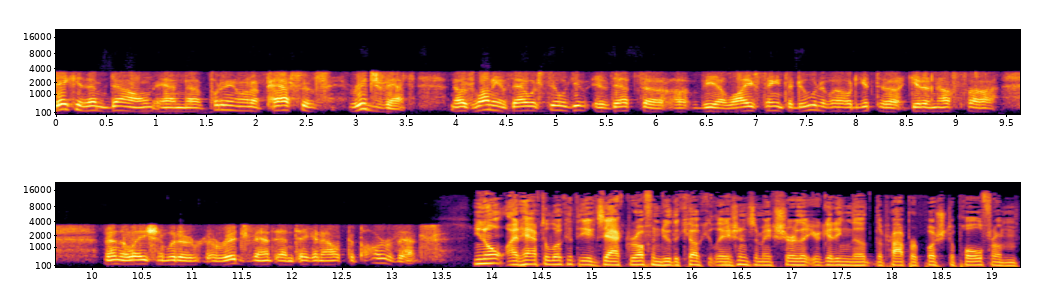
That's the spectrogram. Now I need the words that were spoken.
taking them down and putting on a passive ridge vent and I was wondering if that would still give, if that uh, uh, be a wise thing to do, and if I would get get enough uh, ventilation with a, a ridge vent and taking out the power vents. You know, I'd have to look at the exact roof and do the calculations to make sure that you're getting the, the proper push to pull from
